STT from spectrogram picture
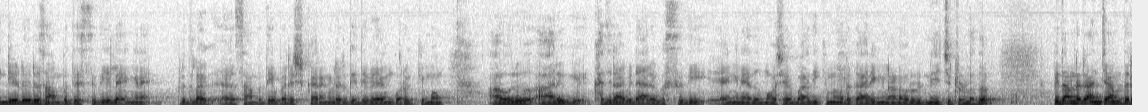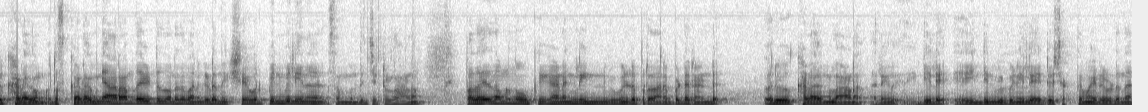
ഇന്ത്യയുടെ ഒരു സാമ്പത്തിക സ്ഥിതിയിൽ എങ്ങനെ ഇപ്പോഴത്തെ സാമ്പത്തിക പരിഷ്കാരങ്ങളുടെ ഒരു ഗതിവേഗം കുറയ്ക്കുമോ ആ ഒരു ആരോഗ്യ ഖജുരാവിന്റെ ആരോഗ്യസ്ഥിതി എങ്ങനെ അത് മോശമായി ബാധിക്കുമോ എന്നുള്ള കാര്യങ്ങളാണ് അവർ ഉന്നയിച്ചിട്ടുള്ളത്. അപ്പോൾ ഇതാണ് ഒരു അഞ്ചാമത്തെ ഒരു ഘടകം റിസ്ക് ഘടകം. ഇനി ആറാമതായിട്ട് എന്ന് പറയുന്നത് വൻകിട നിക്ഷേപർ പിൻവലിയെ സംബന്ധിച്ചിട്ടുള്ളതാണ്. അപ്പോൾ അതായത് നമ്മൾ നോക്കുകയാണെങ്കിൽ ഇന്ത്യൻ വിപണിയുടെ പ്രധാനപ്പെട്ട രണ്ട് ഒരു ഘടകങ്ങളാണ്. അല്ലെങ്കിൽ ഇന്ത്യയിലെ ഇന്ത്യൻ വിപണിയിലെ ഏറ്റവും ശക്തമായിട്ട് ഇവിടുന്ന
